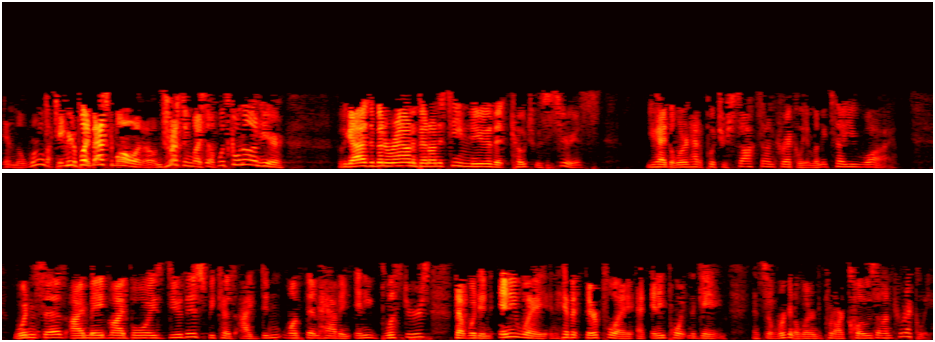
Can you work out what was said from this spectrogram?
in the world? I came here to play basketball, and I'm dressing myself. What's going on here? But the guys that have been around and been on his team knew that Coach was serious. You had to learn how to put your socks on correctly, and let me tell you why. Wooden says, I made my boys do this because I didn't want them having any blisters that would in any way inhibit their play at any point in the game. And so we're going to learn to put our clothes on correctly.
